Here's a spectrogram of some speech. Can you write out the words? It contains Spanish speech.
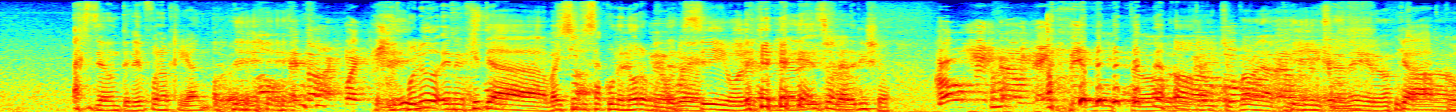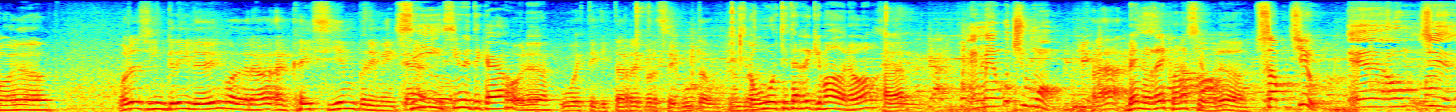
Da un teléfono gigante. boludo. Boludo, en el GTA Vice City saca uno enorme, boludo. Sí, boludo. Es un ladrillo. Listo, bro. Chupame la pija, negro. Qué asco, boludo. Boludo, es increíble. Vengo a grabar acá y siempre me cago. Sí, siempre te cagás, boludo. Uh, este que está re persecuta buscando. Uh, este está re quemado, ¿no? A ver. Hey man, what you want? Ven, lo re desconoce, boludo. What's up with you? Yeah,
